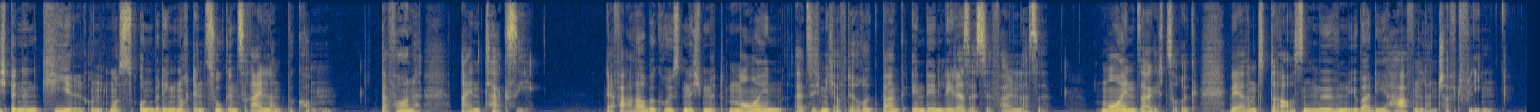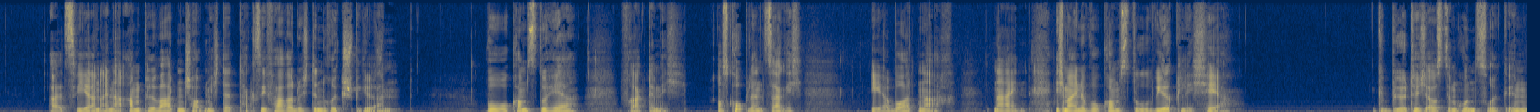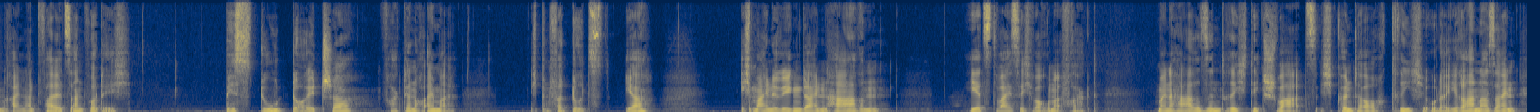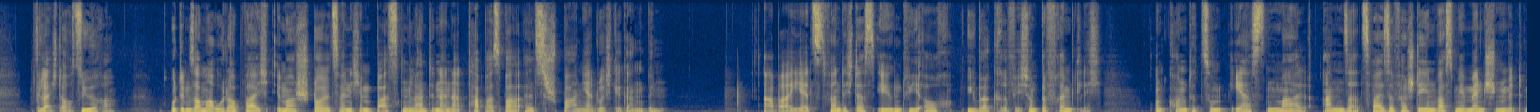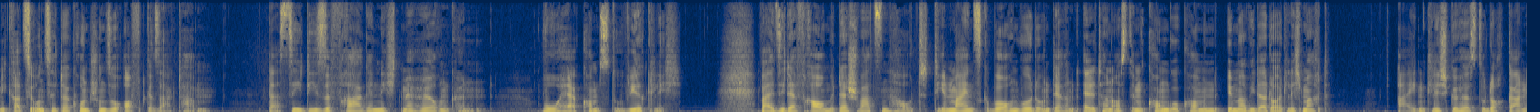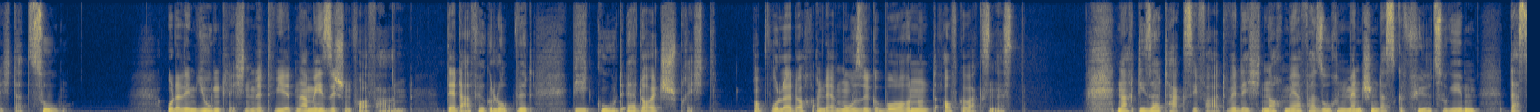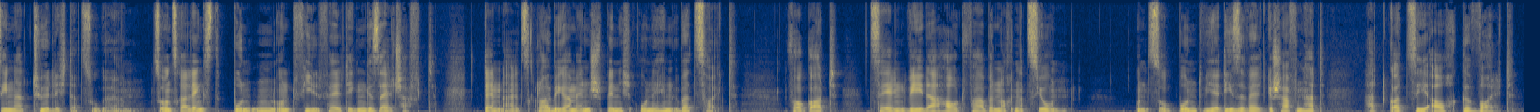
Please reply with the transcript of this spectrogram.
Ich bin in Kiel und muss unbedingt noch den Zug ins Rheinland bekommen. Da vorne ein Taxi. Der Fahrer begrüßt mich mit Moin, als ich mich auf der Rückbank in den Ledersessel fallen lasse. Moin, sage ich zurück, während draußen Möwen über die Hafenlandschaft fliegen. Als wir an einer Ampel warten, schaut mich der Taxifahrer durch den Rückspiegel an. Wo kommst du her? fragt er mich. Aus Koblenz, sage ich. Er bohrt nach. Nein, ich meine, wo kommst du wirklich her? Gebürtig aus dem Hunsrück in Rheinland-Pfalz, antworte ich. Bist du Deutscher? fragt er noch einmal. Ich bin verdutzt. Ja? Ich meine wegen deinen Haaren. Jetzt weiß ich, warum er fragt. Meine Haare sind richtig schwarz. Ich könnte auch Grieche oder Iraner sein, vielleicht auch Syrer. Und im Sommerurlaub war ich immer stolz, wenn ich im Baskenland in einer Tapasbar als Spanier durchgegangen bin. Aber jetzt fand ich das irgendwie auch übergriffig und befremdlich und konnte zum ersten Mal ansatzweise verstehen, was mir Menschen mit Migrationshintergrund schon so oft gesagt haben. Dass sie diese Frage nicht mehr hören können. Woher kommst du wirklich? Weil sie der Frau mit der schwarzen Haut, die in Mainz geboren wurde und deren Eltern aus dem Kongo kommen, immer wieder deutlich macht, eigentlich gehörst du doch gar nicht dazu. Oder dem Jugendlichen mit vietnamesischen Vorfahren, der dafür gelobt wird, wie gut er Deutsch spricht, obwohl er doch an der Mosel geboren und aufgewachsen ist. Nach dieser Taxifahrt will ich noch mehr versuchen, Menschen das Gefühl zu geben, dass sie natürlich dazugehören, zu unserer längst bunten und vielfältigen Gesellschaft. Denn als gläubiger Mensch bin ich ohnehin überzeugt. Vor Gott zählen weder Hautfarbe noch Nation. Und so bunt wie er diese Welt geschaffen hat, hat Gott sie auch gewollt.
